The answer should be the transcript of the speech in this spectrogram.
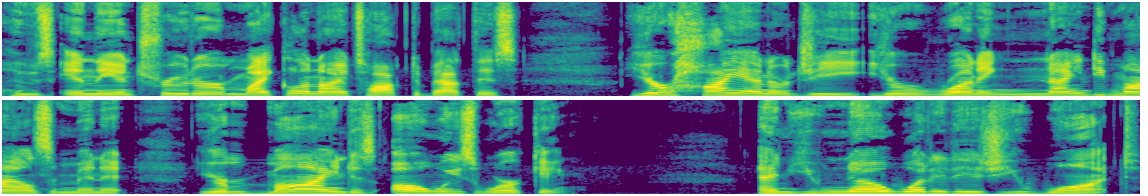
who's in The Intruder, Michael and I talked about this. You're high energy, you're running 90 miles a minute, your mind is always working, and you know what it is you want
